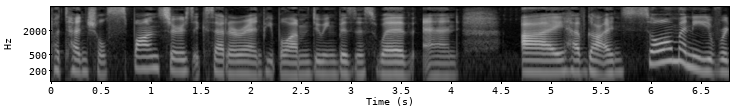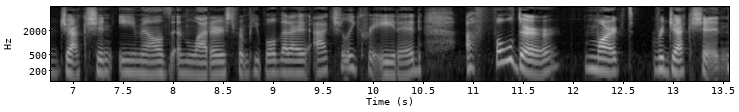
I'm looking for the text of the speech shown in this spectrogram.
potential sponsors, etc., and people I'm doing business with. And I have gotten so many rejection emails and letters from people that I actually created a folder marked rejection.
